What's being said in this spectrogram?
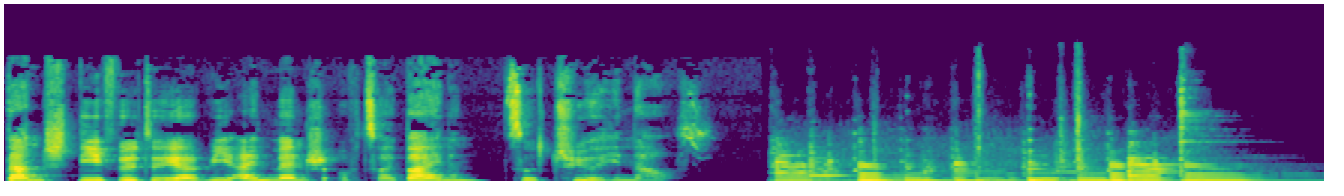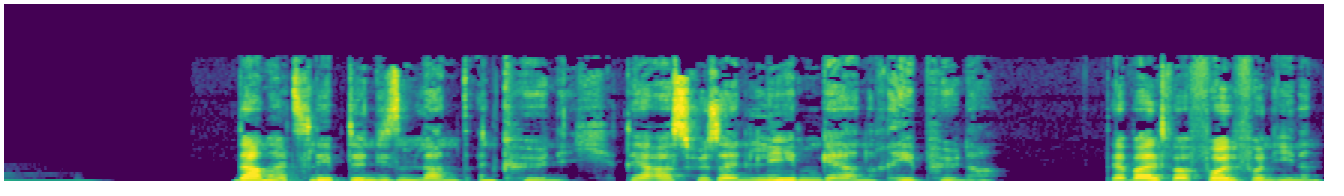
Dann stiefelte er wie ein Mensch auf zwei Beinen zur Tür hinaus. Damals lebte in diesem Land ein König, der aß für sein Leben gern Rebhühner. Der Wald war voll von ihnen,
